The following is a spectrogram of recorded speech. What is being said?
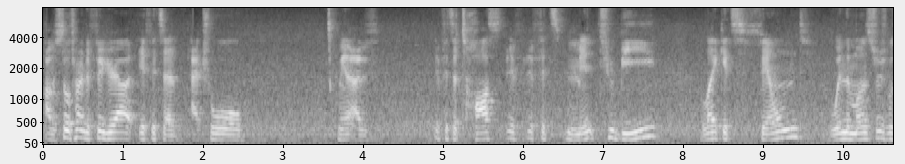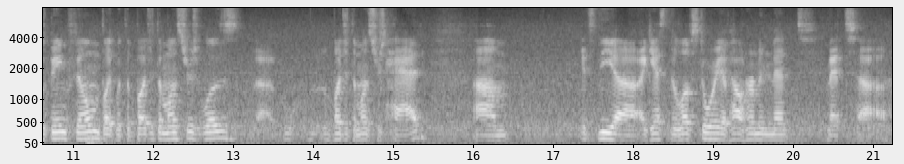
I'm still trying to figure out if it's an actual. I mean, I've if it's a toss if if it's meant to be like it's filmed when the Munsters was being filmed, like with the budget the Munsters was, uh, the budget the Munsters had. Um, it's the uh, I guess the love story of how Herman met met uh,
